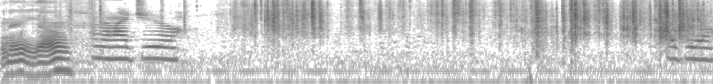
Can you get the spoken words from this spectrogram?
There you go. and then I drew. I drew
